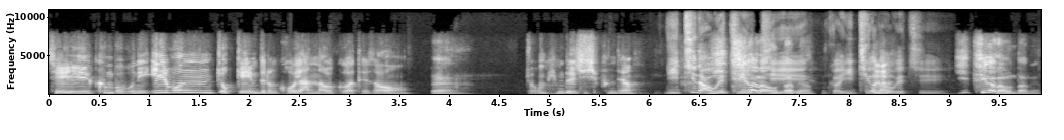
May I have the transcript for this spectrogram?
제일 큰 부분이 일본 쪽 게임들은 거의 안 나올 것 같아서 네. 조금 힘들지 싶은데요 ET 나오겠지. ET 가 나온다면. 그러니까 ET가 응? 나오겠지. ET가 나온다면.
